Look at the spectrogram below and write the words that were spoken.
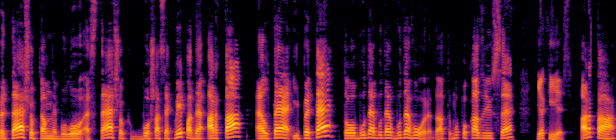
ПТ-шок, там не було СТ-шок, бо зараз як випаде арта, ЛТ і ПТ, то буде, буде, буде горе. Да? Тому показую все, як є. Арта.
